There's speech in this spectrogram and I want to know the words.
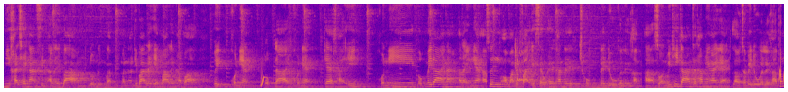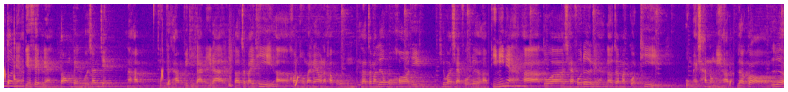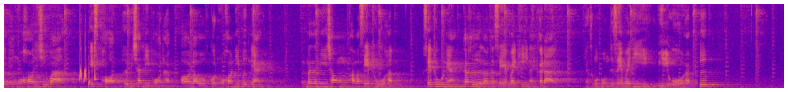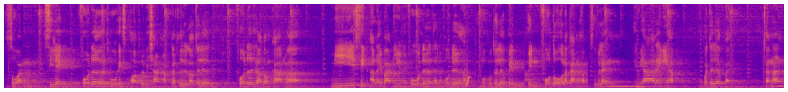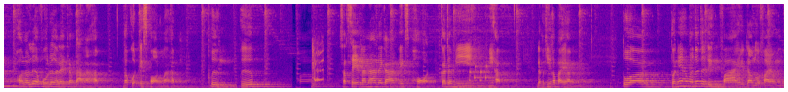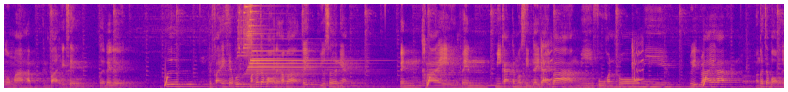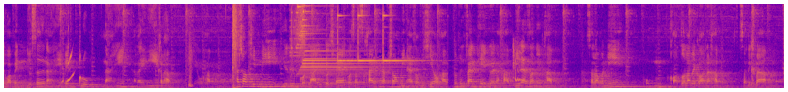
มีใครใช้งานสิ่งอะไรบ้าง รวมถึงแบบมันอธิบายละเอียดมากเลยนะครับว่าเอ้ยคนนี้ลบได้ คนนี้แก้ไข คนนี้ลบไม่ได้นะ อะไรเงี้ยครับ ซึ่งออกมาเป็นไฟล์ Excel ให้ท่านได้ชมได้ดูกันเลยครับอ่าส่วนวิธีการจะทำยังไงเนี่ยเราจะไปดูกันเลยครับเริ่มต้นเนี่ย DSM เนี่ยต้องเป็นเวอร์ชัน7 นะครับ ถึงจะทำวิธีการนี้ได้ เราจะไปที่เอ่อ Control Panel นะครับผม เราจะมาเลือกหัวข้อที่ชื่อว่า Share Folder ครับ ทีนี้เนี่ยตัว Share Folder เนี่ยเราจะมากดที่ปุ่ม Action ตรงนี้ครับ แล้วก็เลือกหัวข้อที่ชื่อว่า Export Permission Report ครับ พอเรากดหัวข้อนี้ปุ๊บเนี่ย มันจะมีช่องคำว่า Save To ครับ Save To เนี่ย ก็คือเราจะเซฟไว้ที่ไหนก็ได้ อย่างสมมติผมจะเซฟไว้ที่วิดีโอครับ ปึ๊บ ส่วน select folder to export permission ครับ ก็คือเราจะเลือกโฟลเดอร์ที่เราต้องการว่ามีสิทธิ์อะไรบ้างที่อยู่ในโฟลเดอร์แต่ละโฟลเดอร์ครับสมมติผมจะเลือกเป็นเป็นโฟโต้ละกันครับ surveillance MR อะไรอย่างงี้ครับ ผมก็จะเลือกไป จากนั้นพอเราเลือกโฟลเดอร์อะไรต่างๆนะครับ เรากด export ออกมาครับ ปึ้งปึ๊บ success แล้วนะในการ export ก็จะมีนี่ครับ เดี๋ยวเมื่อกี้เข้าไปครับ ตัวตัวนี้ครับมันก็จะดึงไฟล์ดาวน์โหลดไฟล์ลงมาครับ เป็นไฟล์ Excel เปิดได้เลยปึ๊บเป็นไฟล์ Excel ปึ๊บมันก็จะบอกเลยครับว่าเอ้ย user เนี้ยเป็นใครเป็นมีการกำหนดสิทธิ์ใด ๆ บ้าง มี full control มี read write ครับ มันก็จะบอกเลยว่าเป็น user ไหนเป็นกลุ่มไหนอะไรอย่างนี้ครับ ครับ ถ้าชอบคลิปนี้อย่าลืมกดไลค์ กดแชร์ กด subscribe ให้กับช่อง b n a s Official ครับรวมถึงแฟนเพจด้วยนะครับ b n a s n e t ครับสำหรับวันนี้ผมขอตัวลาไปก่อนนะครับ สวัสดีครับ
